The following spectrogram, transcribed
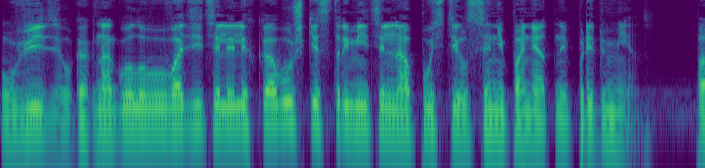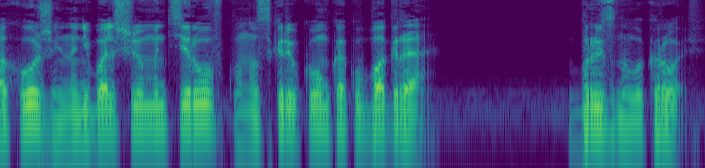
Увидел, как на голову водителя легковушки стремительно опустился непонятный предмет, похожий на небольшую монтировку, но с крюком, как у багра. Брызнула кровь.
